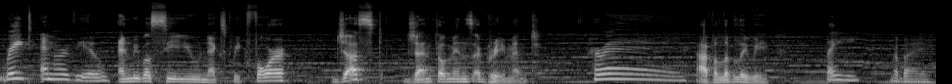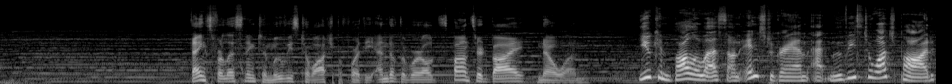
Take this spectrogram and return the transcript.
Rate and review. and we will see you next week for Just Gentleman's Agreement. Hooray. Have a lovely week. Bye. Bye bye. Thanks for listening to Movies to Watch Before the End of the World, sponsored by no one. You can follow us on Instagram at Movies to Watch Pod,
